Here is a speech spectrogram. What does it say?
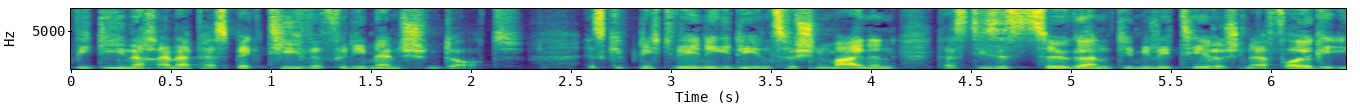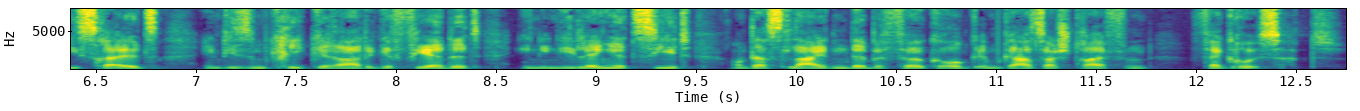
wie die nach einer Perspektive für die Menschen dort. Es gibt nicht wenige, die inzwischen meinen, dass dieses Zögern die militärischen Erfolge Israels in diesem Krieg gerade gefährdet, ihn in die Länge zieht und das Leiden der Bevölkerung im Gazastreifen vergrößert.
